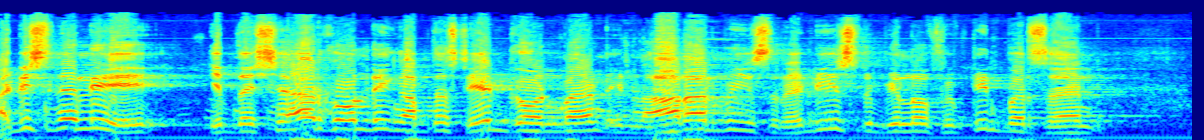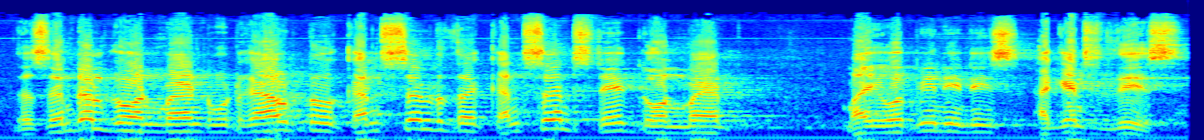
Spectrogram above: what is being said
Additionally, if the shareholding of the state government in RRB is reduced below 15 percent, the central government would have to consult the concerned state government. My opinion is against this.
